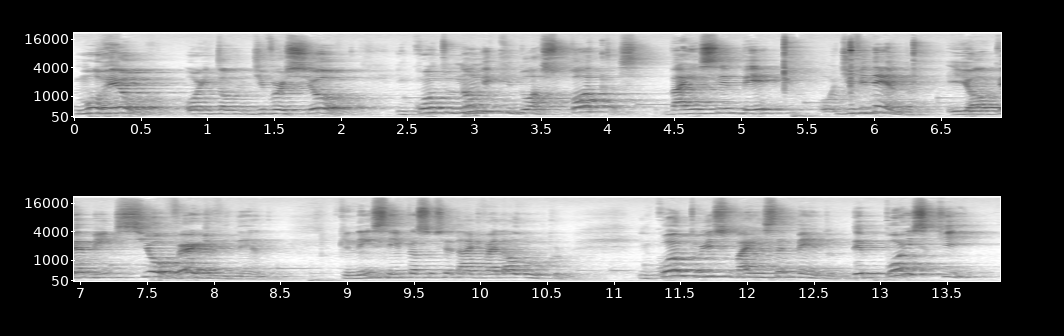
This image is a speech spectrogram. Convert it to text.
morreu ou então divorciou, enquanto não liquidou as cotas, vai receber o dividendo. E obviamente, se houver dividendo, porque nem sempre a sociedade vai dar lucro. Enquanto isso, vai recebendo. Depois que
